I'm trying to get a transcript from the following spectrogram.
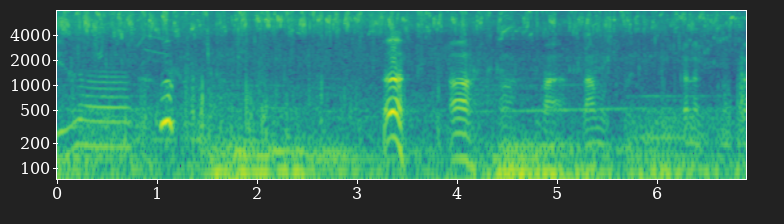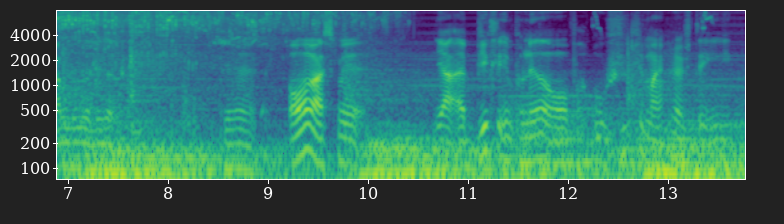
videre. Uh! Åh! Uh! Oh, oh, det var flamme, men godt nok flamme videre alligevel. Det er overraskende. Jeg er virkelig imponeret over, hvor uhyggeligt Minecraft det egentlig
